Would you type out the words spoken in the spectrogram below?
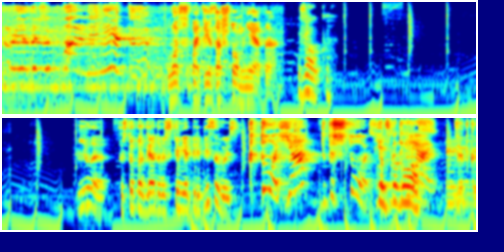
У меня даже парня нету. Господи, за что мне это? Жалко. Милая, ты что, подглядываешь, с кем я переписываюсь? Кто? Я? Да ты что? я Сколько тебе глаз? доверяю. Детка,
